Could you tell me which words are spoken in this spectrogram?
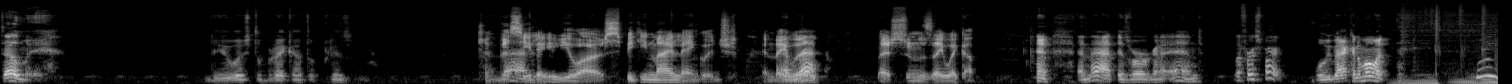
Tell me, do you wish to break out of prison? And that- Vasily, you are speaking my language, and they And will that- as soon as they wake up. And that is where we're going to end the first part. We'll be back in a moment. All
